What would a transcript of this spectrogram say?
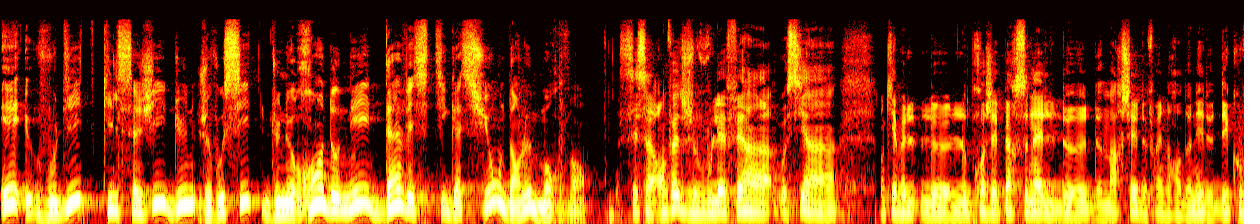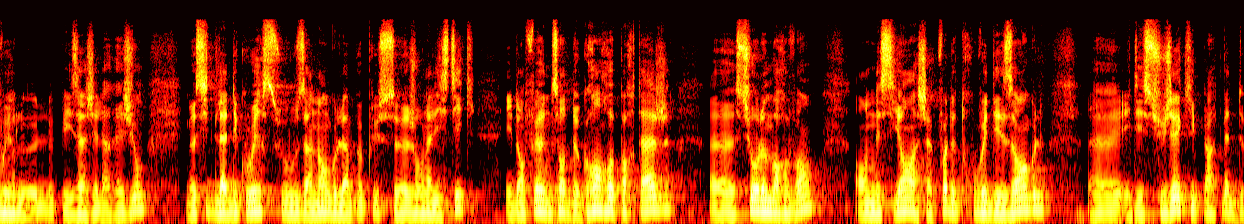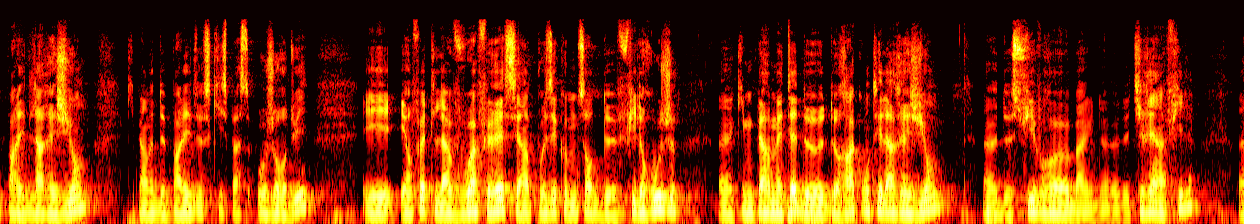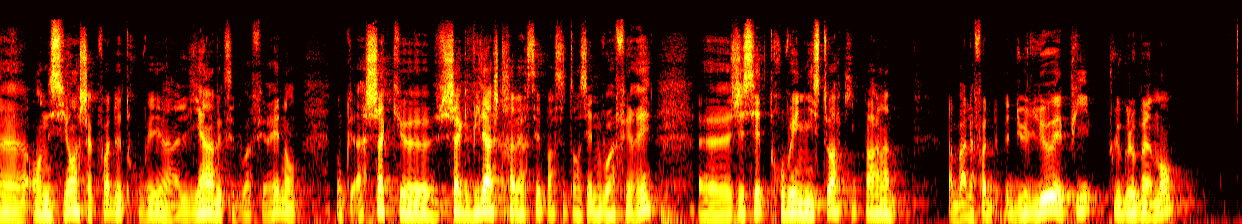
et vous dites qu'il s'agit d'une, je vous cite, d'une randonnée d'investigation dans le Morvan. C'est ça. En fait, je voulais faire aussi un. Donc, il y avait le, projet personnel de, marcher, de faire une randonnée, de découvrir le, paysage et la région, mais aussi de la découvrir sous un angle un peu plus euh, journalistique et d'en faire une sorte de grand reportage euh, sur le Morvan, en essayant à chaque fois de trouver des angles euh, et des sujets qui permettent de parler de la région, qui permettent de parler de ce qui se passe aujourd'hui. Et, en fait, la voie ferrée s'est imposée comme une sorte de fil rouge euh, qui me permettait de, raconter la région, euh, de suivre, euh, bah, de tirer un fil, en essayant à chaque fois de trouver un lien avec cette voie ferrée. Donc, à chaque, village traversé par cette ancienne voie ferrée, j'essayais de trouver une histoire qui parle à, bah, à la fois du lieu et puis plus globalement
